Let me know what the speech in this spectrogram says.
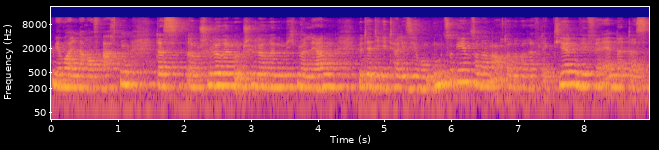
Wir wollen darauf achten, dass ähm, Schülerinnen und Schülerinnen nicht nur lernen, mit der Digitalisierung umzugehen, sondern auch darüber reflektieren, wie verändert das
